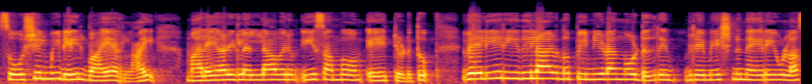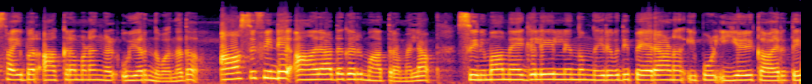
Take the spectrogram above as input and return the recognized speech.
സോഷ്യൽ മീഡിയയിൽ വൈറലായി. മലയാളികളെല്ലാവരും ഈ സംഭവം ഏറ്റെടുത്തു. വലിയ രീതിയിലായിരുന്നു പിന്നീട് അങ്ങോട്ട് രമേശിന് നേരെയുള്ള സൈബർ ആക്രമണങ്ങൾ ഉയർന്നു വന്നത്. ആസിഫിന്റെ ആരാധകർ മാത്രമല്ല സിനിമാ മേഖലയിൽ നിന്നും നിരവധി പേരാണ് ഇപ്പോൾ ഈയൊരു കാര്യത്തെ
